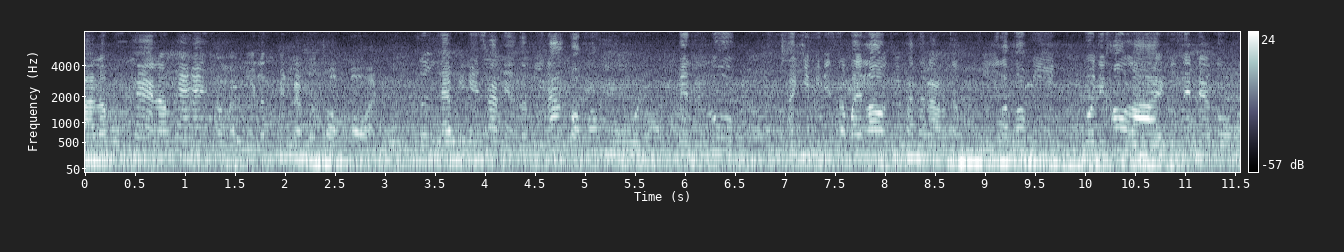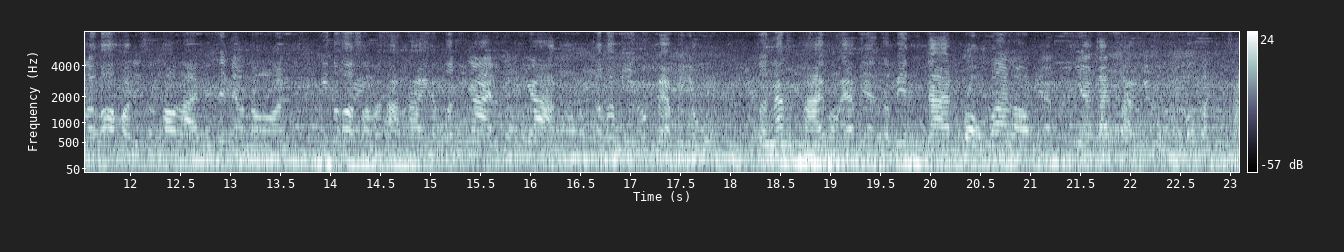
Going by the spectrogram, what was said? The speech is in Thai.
าบาลแล้วพบแพทย์แล้วแพทย์ให้ทำแบบนี้แล้วเป็นแบบทดสอบก่อน ซึ่งแอปพลิเคชันเนี่ยจะมีหน้ากรอกข้อมูล เป็นรูปไอคิมินิสไปรัลที่พัฒนามาจากตรงนี้ แล้วก็มี vertical line คือเส้นแนวตรง แล้วก็ horizontal line เป็นเส้นแนวนอน มีตัวอักษรภาษาไทยทั้งตัวที่ง่ายและตัวที่ยาก แล้วก็มีรูปแบบประโยค ส่วนหน้าสุดท้ายของแอปเนี่ยจะเป็นการบอกว่าเราเนี่ยมีอาการสั่นที่ผมโรคพาร์กินสันไหมอัน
